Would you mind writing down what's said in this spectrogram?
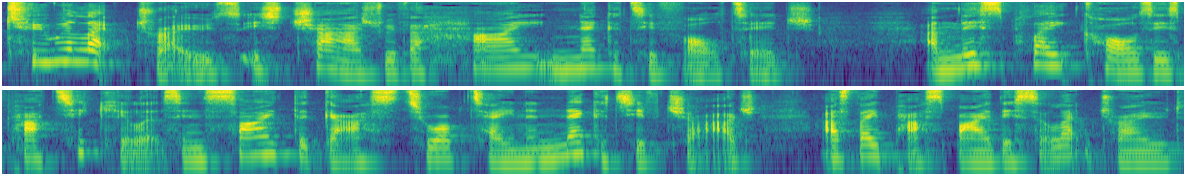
two electrodes is charged with a high negative voltage and this plate causes particulates inside the gas to obtain a negative charge as they pass by this electrode.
